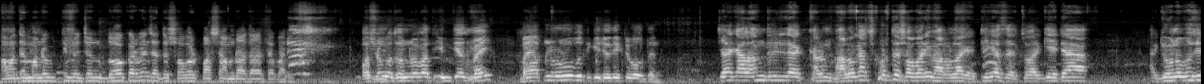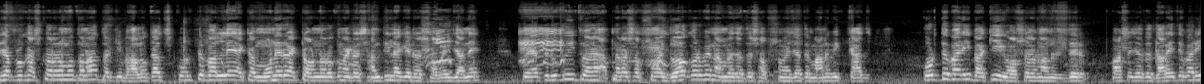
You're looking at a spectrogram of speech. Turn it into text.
আমাদের মানবিক টিমের জন্য দোয়া করবেন যাতে সবার পাশে আমরা দাঁড়াতে পারি। অসংখ্য ধন্যবাদ ইমতিয়াজ ভাই। ভাই আপনার অনুভূতি কি? যদি একটু বলতেন। যাক আলহামদুলিল্লাহ কারণ ভালো কাজ করতে সবারই ভালো লাগে ঠিক আছে? তো আর কি এটা আর কি অনুভূতিটা প্রকাশ করার মতো না তো কি ভালো কাজ করতে পারলে একটা মনেরও একটা অন্যরকম একটা শান্তি লাগে এটা সবাই জানে। তো এতটুকুই তো আপনারা সবসময় দোয়া করবেন আমরা যাতে সবসময় যাতে মানবিক কাজ করতে পারি বাকি অসহায় মানুষদের পাশে যাতে দাঁড়াইতে পারি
